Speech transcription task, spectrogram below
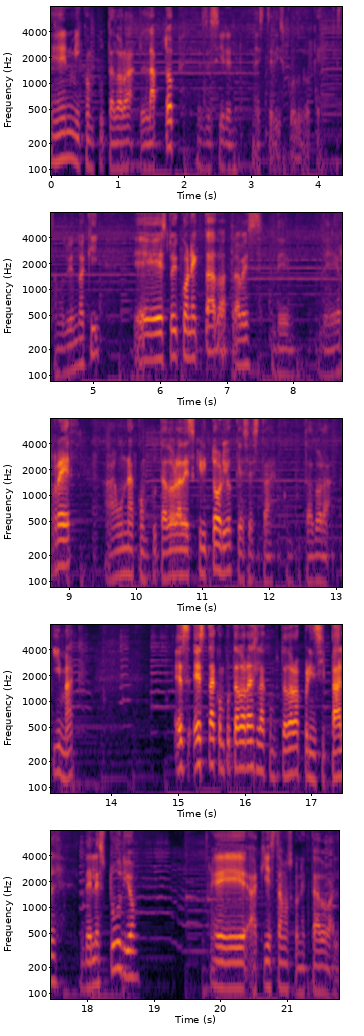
en mi computadora laptop, es decir, en este disco duro que, estamos viendo aquí. Eh, estoy conectado a través de, red a una computadora de escritorio, que es esta computadora iMac. Es, esta computadora es la computadora principal del estudio. Eh, aquí estamos conectados al,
